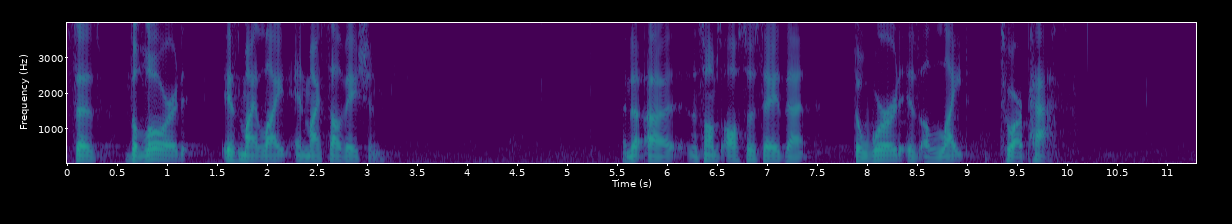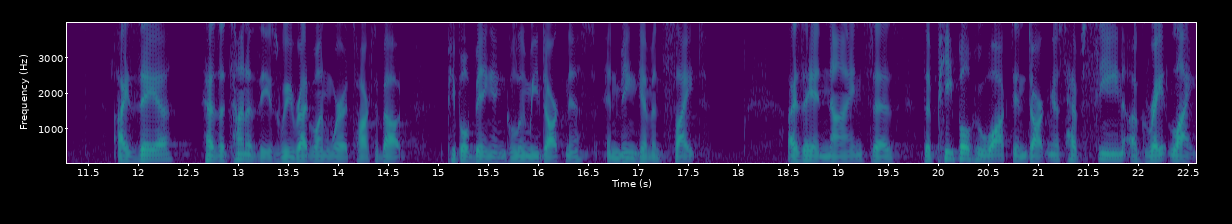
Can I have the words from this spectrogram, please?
says, The Lord is my light and my salvation. And uh, the Psalms also say that the word is a light to our path. Isaiah has a ton of these. We read one where it talked about people being in gloomy darkness and being given sight. Isaiah 9 says, The people who walked in darkness have seen a great light.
